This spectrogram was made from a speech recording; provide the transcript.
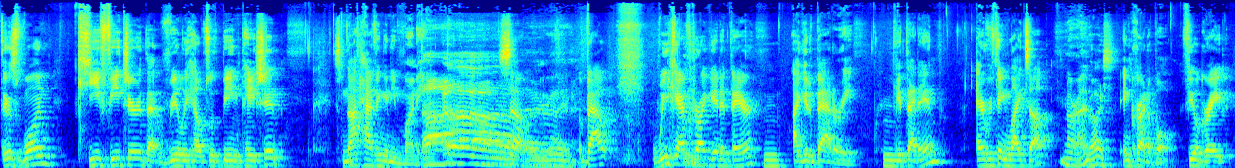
there's one key feature that really helps with being patient. It's not having any money. Ah, so about a week after I get it there, I get a battery. Get that in, everything lights up. All right. Nice. Incredible. Feel great.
